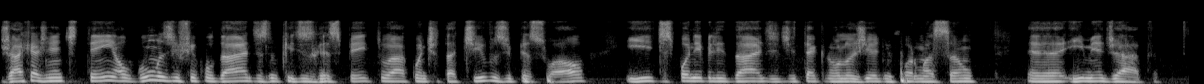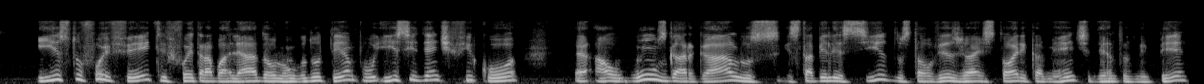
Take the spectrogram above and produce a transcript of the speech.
já que a gente tem algumas dificuldades no que diz respeito a quantitativos de pessoal, e disponibilidade de tecnologia de informação eh, imediata. E isto foi feito e foi trabalhado ao longo do tempo e se identificou eh, alguns gargalos estabelecidos, talvez já historicamente, dentro do IP,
